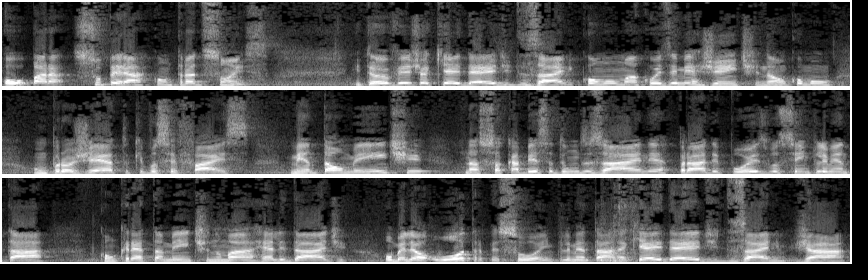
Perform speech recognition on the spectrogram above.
ou para superar contradições. Então, eu vejo aqui a ideia de design como uma coisa emergente, não como um projeto que você faz mentalmente na sua cabeça de um designer para depois você implementar concretamente numa realidade, ou melhor, outra pessoa implementar, né, que é a ideia de design já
